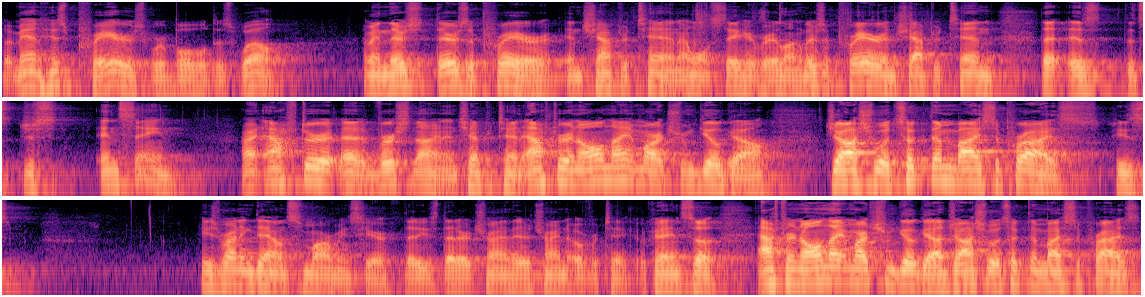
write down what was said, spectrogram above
but man, his prayers were bold as well. I mean, there's, there's a prayer in chapter 10. I won't stay here very long. There's a prayer in chapter 10 that is that's just insane. All right, after uh, verse 9 in chapter 10, after an all night march from Gilgal, Joshua took them by surprise. He's, he's running down some armies here that, he's, that, are trying, that are trying to overtake. Okay, and so after an all night march from Gilgal, Joshua took them by surprise.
